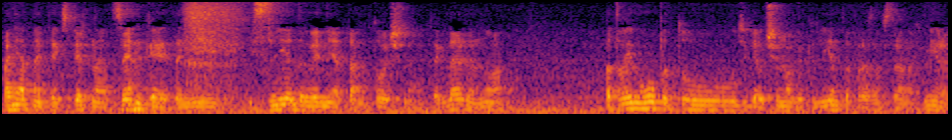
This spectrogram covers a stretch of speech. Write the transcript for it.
Понятно, это экспертная оценка, это не исследование там точное и так далее, но по твоему опыту у тебя очень много клиентов в разных странах мира.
